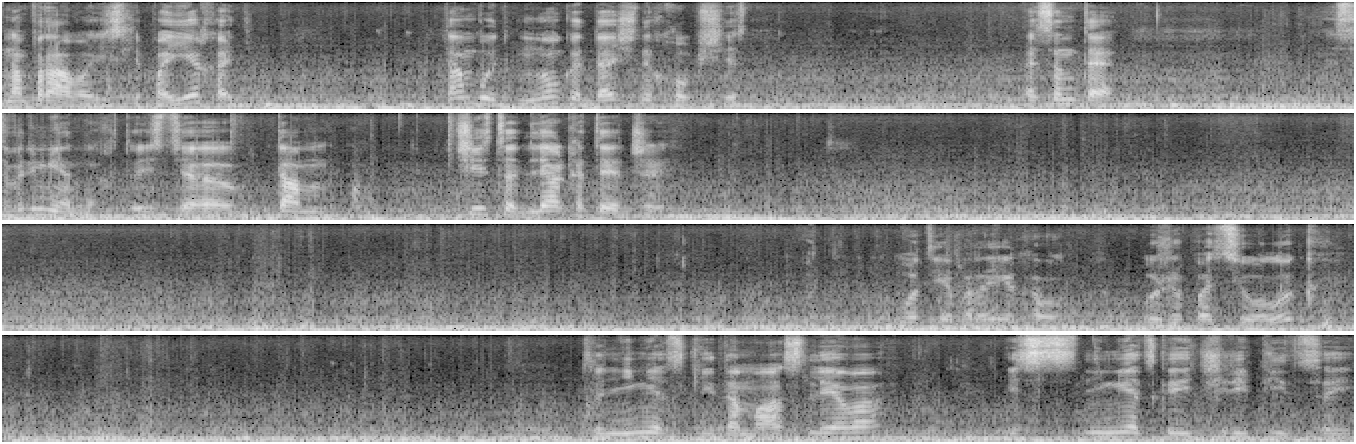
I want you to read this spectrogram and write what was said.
направо, если поехать, там будет много дачных обществ. СНТ современных. То есть э, там чисто для коттеджей. Вот я проехал уже поселок. Это немецкие дома слева и с немецкой черепицей.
